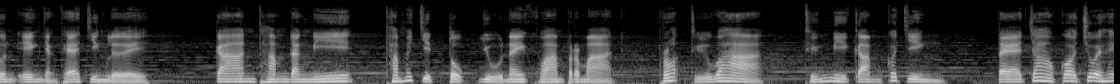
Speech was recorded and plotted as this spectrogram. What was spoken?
ตนเองอย่างแท้จริงเลย การทำดังนี้ทำให้จิตตกอยู่ในความประมาท เพราะถือว่าถึงมีกรรมก็จริง แต่เจ้าก็ช่วยให้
